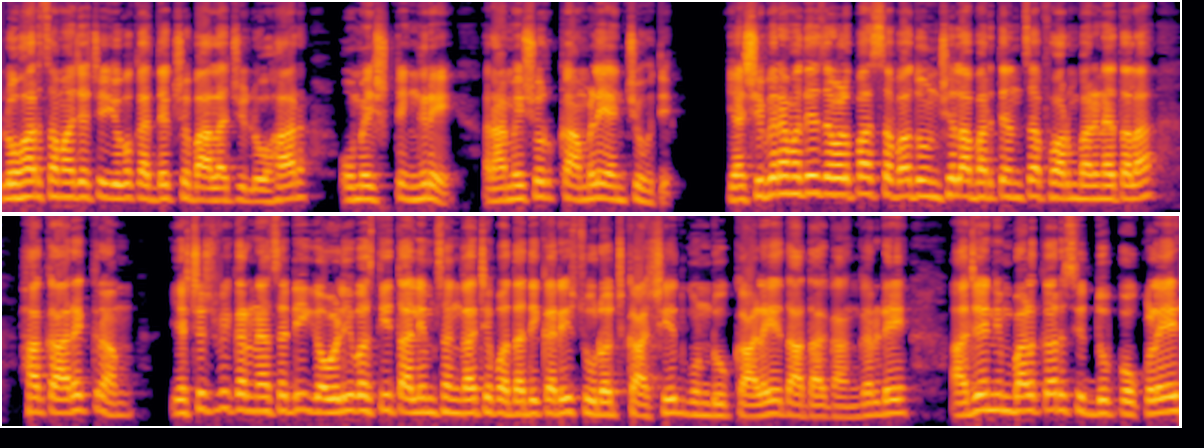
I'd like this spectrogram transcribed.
लोहार समाजाचे युवक अध्यक्ष बालाजी लोहार उमेश टिंगरे रामेश्वर कांबळे यांची होती. या शिबिरामध्ये जवळपास सव्वा दोनशे लाभार्थ्यांचा फॉर्म भरण्यात आला. हा कार्यक्रम यशस्वी करण्यासाठी गवळी वस्ती तालीम संघाचे पदाधिकारी सूरज काशीद गुंडू काळे दादा गांगर्डे अजय निंबाळकर सिद्धू पोकळे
